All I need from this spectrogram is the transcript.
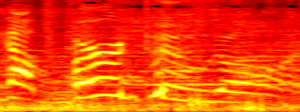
Got bird pooed on.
